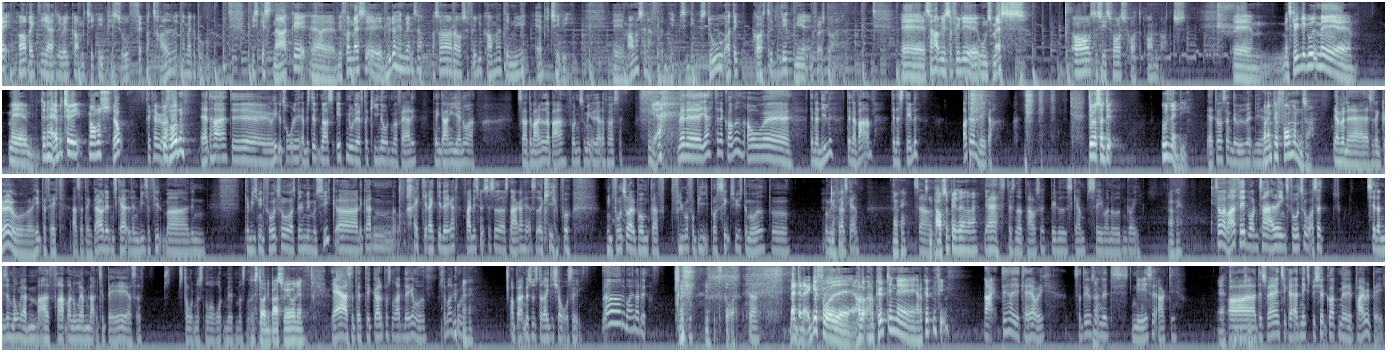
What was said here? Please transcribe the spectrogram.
dag, og rigtig hjertelig velkommen til episode 35 af Magabuko. Vi skal snakke, øh, vi har fået en masse lytterhenvendelser, og så er der jo selvfølgelig kommet den nye Apple TV. Øh, Magnus har fået den hjem i sin lille stue, og det kostede lidt mere end først beregnet. Øh, så har vi selvfølgelig øh, ugens mass, og til sidst vores hot or not. Øh, men skal vi ikke lægge ud med, øh, med den her Apple TV, Magnus? Jo, det kan vi Du har godt. fået den? Ja, det har jeg. Det er jo helt utroligt. Jeg bestilte den også et minut efter keynoten var færdig, dengang i januar. Så det manglede der bare at få den som en af de allerførste. Ja. Men øh, ja, den er kommet, og øh, den er lille, den er varm, den er stille, og den er lækker. Det var så det udvendige. Ja, det var sådan det udvendige. Ja. Hvordan performer den så? Jamen, øh, altså, den kører jo helt perfekt. Altså, den gør jo det, den skal. Den viser film, og den kan vise min foto og spille min musik, og det gør den rigtig, rigtig lækkert. Faktisk, mens jeg sidder og snakker her, sidder og kigger på min fotoalbum, der flyver forbi på sindssygeste måde på, på min Okay. fladskærm. Okay. Så Sådan en pausebillede eller hvad? ja, det er sådan noget pausebillede, skærmsaver noget, den går i. Okay. Så er meget fedt, hvor den tager alle ens foto, og så sætter den ligesom nogle af dem meget frem, og nogle af dem langt tilbage, og så står den og snurrer rundt med dem og sådan Så noget. står de bare og svæver lidt. Ja, altså det, det gør det på sådan en ret lækker måde. Så det er meget cool. Okay. Og børnene synes, det er rigtig sjovt at se. Nå, det er mig, der er det. Stort. Ja. Men den har ikke fået... Øh, har, du, har, du købt en, øh, har du købt en film? Nej, det her kan jeg jo ikke. Så det er jo sådan lidt næseagtigt. Ja. Og desværre integrerer den ikke specielt godt med Pirate Bay.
